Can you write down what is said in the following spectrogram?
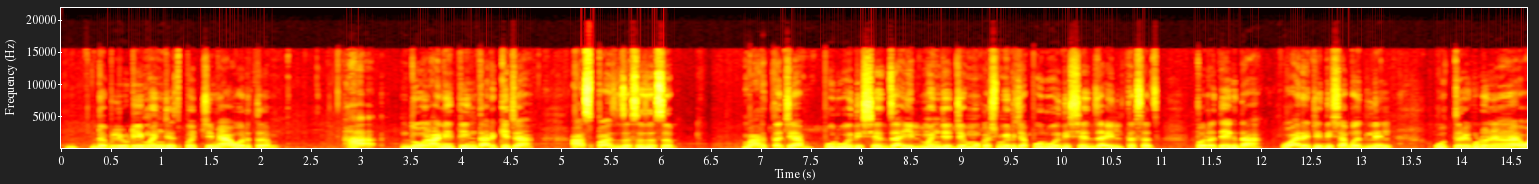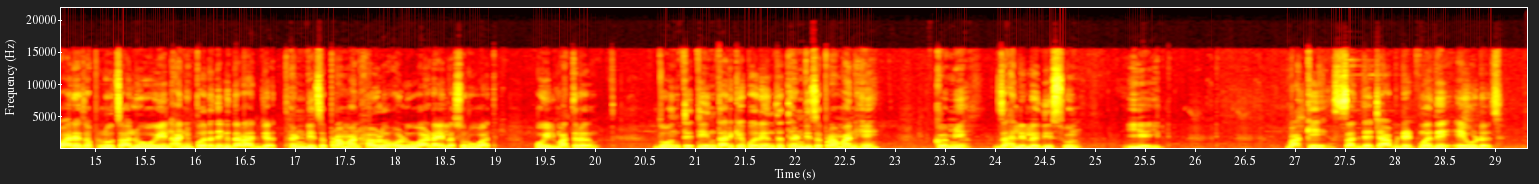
डब्ल्यू डी म्हणजेच पश्चिमी आवर्त हा दोन आणि तीन तारखेच्या आसपास जसं जसं भारताच्या पूर्व दिशेत जाईल म्हणजे जम्मू काश्मीरच्या पूर्व दिशेत जाईल तसंच परत एकदा वाऱ्याची दिशा बदलेल उत्तरेकडून येणारा वाऱ्याचा फ्लो चालू होईल आणि परत एकदा राज्यात थंडीचं प्रमाण हळूहळू वाढायला सुरुवात होईल. मात्र दोन ते तीन तारखेपर्यंत थंडीचं प्रमाण हे कमी झालेलं दिसून येईल. बाकी सध्याच्या अपडेटमध्ये एवढंच.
